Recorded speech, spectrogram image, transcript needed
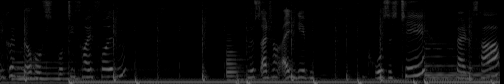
ihr könnt mir auch auf Spotify folgen. Ihr müsst einfach eingeben großes T, kleines H.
